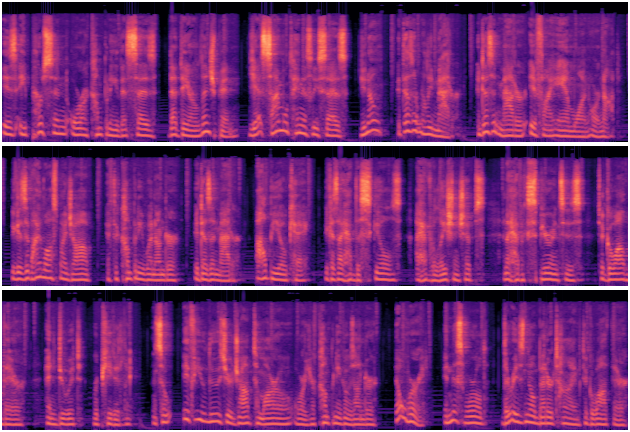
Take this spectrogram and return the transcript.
is a person or a company that says that they are linchpin, yet simultaneously says, you know, it doesn't really matter. It doesn't matter if I am one or not. Because if I lost my job, if the company went under, it doesn't matter. I'll be okay because I have the skills, I have relationships, and I have experiences to go out there and do it repeatedly. And so if you lose your job tomorrow or your company goes under, don't worry. In this world, there is no better time to go out there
